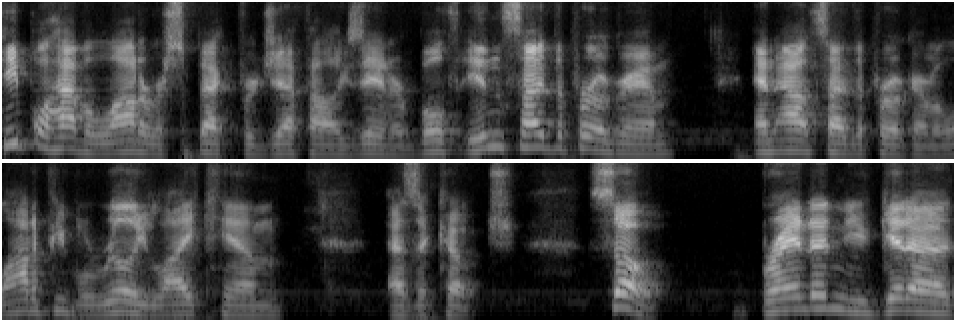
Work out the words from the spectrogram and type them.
People have a lot of respect for Jeff Alexander, both inside the program and outside the program. A lot of people really like him as a coach. So Brandon, you get a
